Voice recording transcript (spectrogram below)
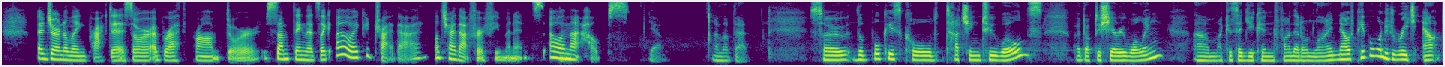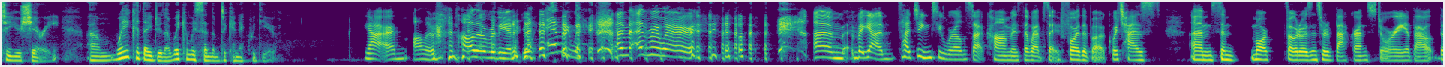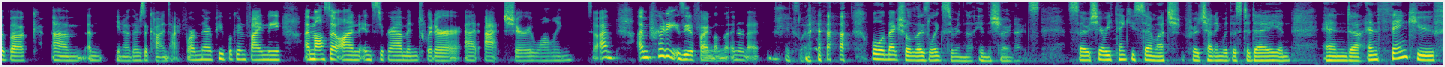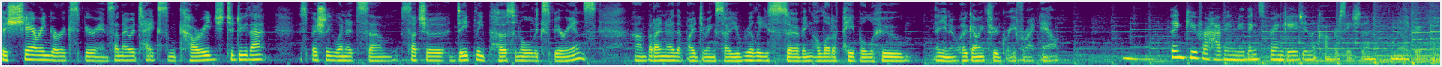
a journaling practice or a breath prompt or something that's like, oh, I could try that. I'll try that for a few minutes. Oh, and that helps. Yeah. I love that. So the book is called Touching Two Worlds by Dr. Sherry Walling. Um, like I said, you can find that online. Now, if people wanted to reach out to you, Sherry, um, where could they do that? Where can we send them to connect with you? Yeah, I'm all over. I'm all over the internet. everywhere. I'm everywhere. um, but yeah, touching2worlds.com is the website for the book, which has um, some more photos and sort of background story about the book. Um, and, you know, there's a contact form there. People can find me. I'm also on Instagram and Twitter at, at Sherry Walling. So I'm I'm pretty easy to find on the internet. Excellent. well, we'll make sure those links are in the in the show notes. So Sherry, thank you so much for chatting with us today, and and uh, and thank you for sharing your experience. I know it takes some courage to do that, especially when it's um, such a deeply personal experience. Um, but I know that by doing so, you're really serving a lot of people who you know are going through grief right now. Thank you for having me. Thanks for engaging the conversation. I'm really grateful.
